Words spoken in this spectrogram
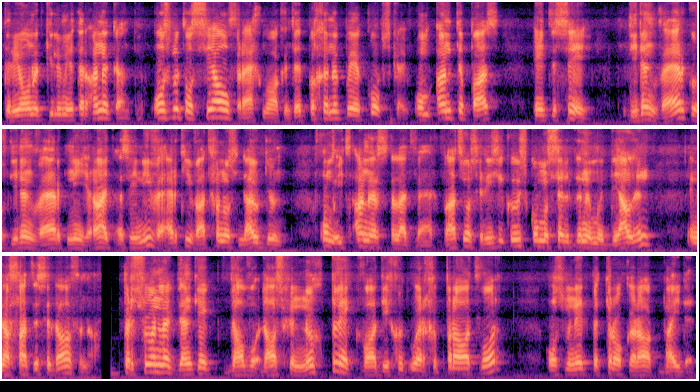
300 km aan die ander kant toe. Ons moet onsself regmaak en dit begin ook by 'n kopskuif om aan te pas en te sê, die ding werk of die ding werk nie. Right, as hy nie werk nie, wat gaan ons nou doen om iets anders te laat werk? Wat is ons risiko's? Kom ons sit dit in 'n model in en dan vat dit daarvan af. Persoonlik dink ek daar daar's genoeg plek waar die goed oor gepraat word. Ons moet net betrokke raak by dit.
